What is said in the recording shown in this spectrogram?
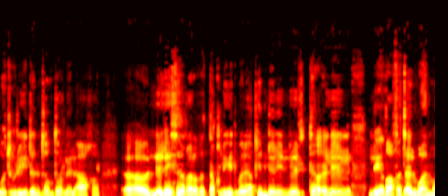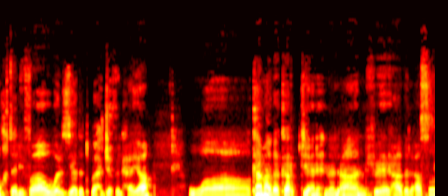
وتريد أن تنظر للآخر. آه، ليس لغرض التقليد ولكن لإضافة ألوان مختلفة وزيادة بهجة في الحياة. وكما ذكرت يعني إحنا الآن في هذا العصر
